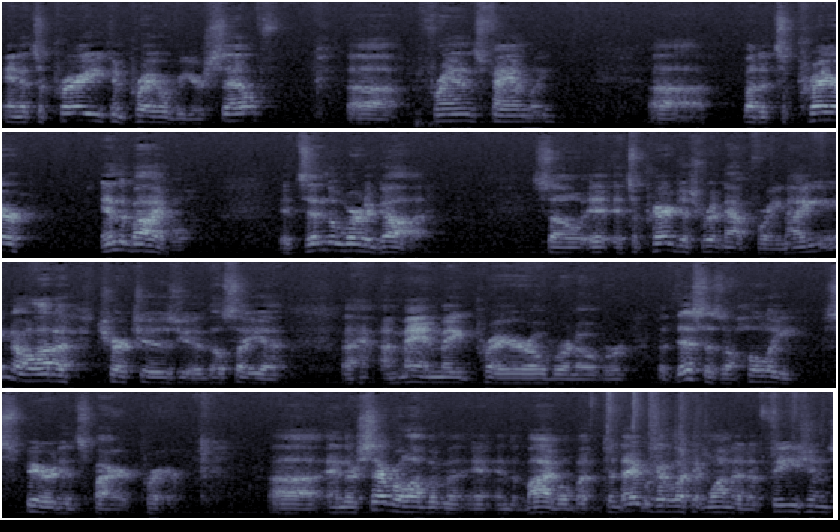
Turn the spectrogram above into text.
And it's a prayer you can pray over yourself, uh, friends, family, uh, but it's a prayer in the Bible. It's in the Word of God. So it, it's a prayer just written out for you. Now, you, you know, a lot of churches, you, they'll say a, a, a man-made prayer over and over, but this is a Holy Spirit-inspired prayer. Uh, and there's several of them in, in, the Bible, but today we're going to look at one in Ephesians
